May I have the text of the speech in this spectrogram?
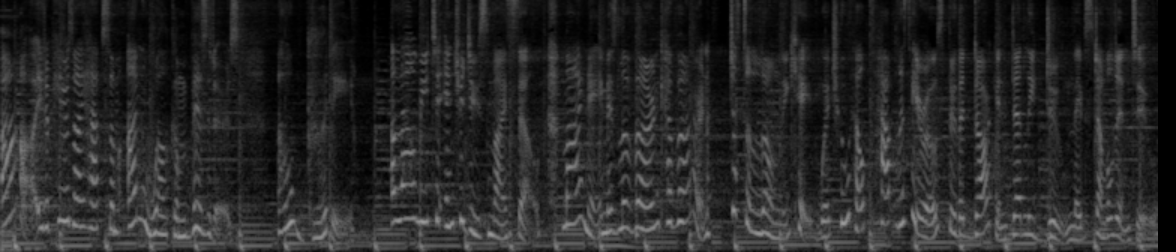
Ah, it appears I have some unwelcome visitors. Oh, goody. Allow me to introduce myself. My name is Laverne Cavern, just a lonely cave witch who helps hapless heroes through the dark and deadly doom they've stumbled into.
